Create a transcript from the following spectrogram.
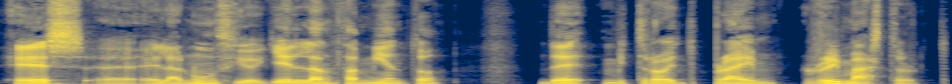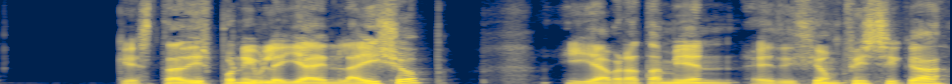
es eh, el anuncio y el lanzamiento de Metroid Prime Remastered, que está disponible ya en la eShop y habrá también edición física,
